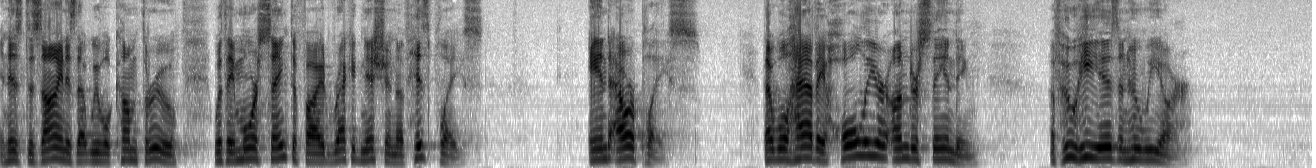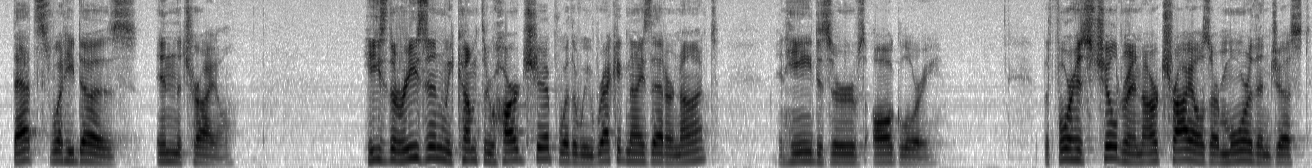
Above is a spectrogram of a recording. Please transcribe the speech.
And His design is that we will come through with a more sanctified recognition of His place and our place, that we'll have a holier understanding of who he is and who we are. That's what he does in the trial. He's the reason we come through hardship, whether we recognize that or not, and he deserves all glory. But for his children, our trials are more than just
